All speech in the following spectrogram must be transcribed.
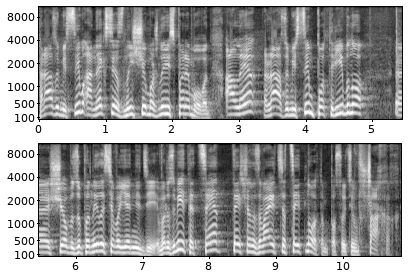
Разом із цим анексія знищує можливість перемовин. Але разом із цим потрібно, щоб зупинилися воєнні дії. Ви розумієте, це те, що називається цейтнотом, по суті, в шахах.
